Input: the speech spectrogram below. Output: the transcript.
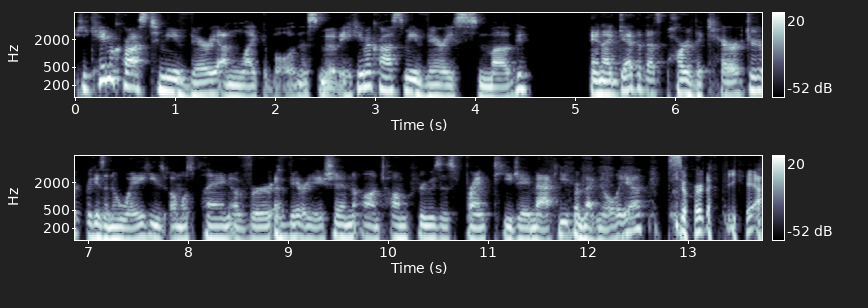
he came across to me very unlikable in this movie. He came across to me very smug and I get that that's part of the character because, in a way, he's almost playing a, ver- a variation on Tom Cruise's Frank T.J. Mackey from Magnolia. sort of, yeah,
